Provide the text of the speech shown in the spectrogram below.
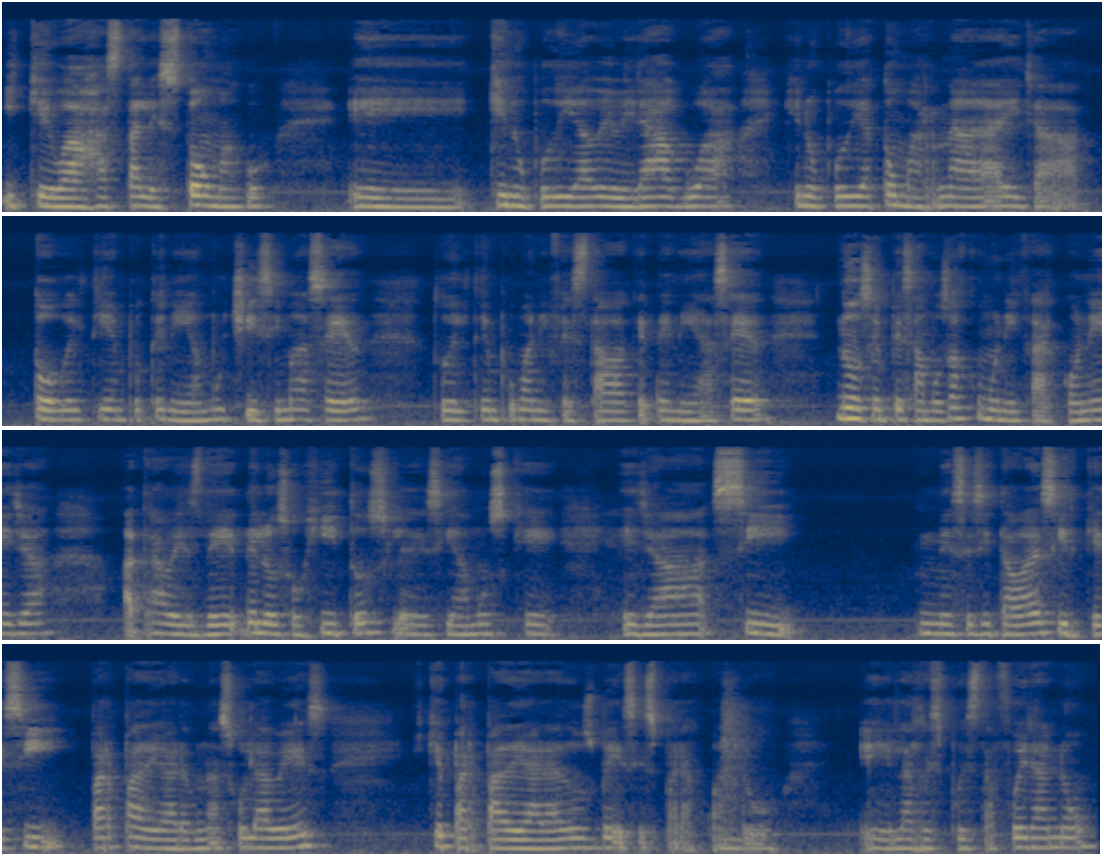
y que baja hasta el estómago, eh, que no podía beber agua, que no podía tomar nada, ella todo el tiempo tenía muchísima sed, todo el tiempo manifestaba que tenía sed, nos empezamos a comunicar con ella a través de, los ojitos le decíamos que ella si necesitaba decir que sí, parpadeara una sola vez y que parpadeara dos veces para cuando eh, la respuesta fuera no.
